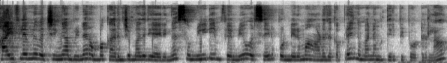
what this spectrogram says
ஹை ஃப்ளேமில் வச்சிங்க அப்படின்னா ரொம்ப கரிஞ்ச மாதிரி ஆயிருங்க. ஸோ மீடியம் ஃப்ளேம்லேயே ஒரு சைடு பொன்னிறமாக ஆனதுக்கப்புறம் இந்த மாதிரி நம்ம திருப்பி போட்டுடலாம்.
